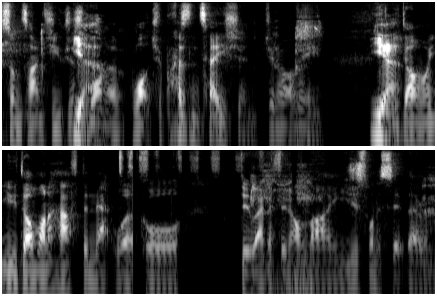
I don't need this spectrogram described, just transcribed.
Sometimes you just Yeah. want to watch a presentation. Do you know what I mean? yeah, You don't. You don't want to have to network or do anything online. You just want to sit there and,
